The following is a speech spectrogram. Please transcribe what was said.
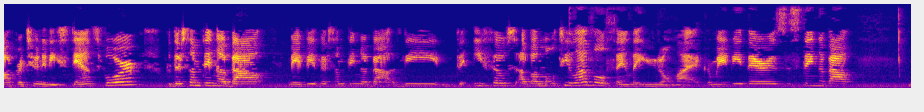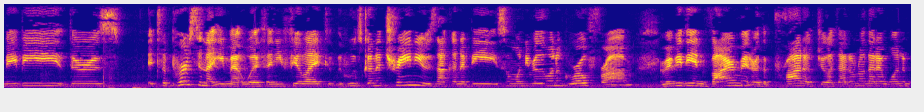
opportunity stands for but there's something about maybe there's something about the the ethos of a multi-level thing that you don't like. Or maybe there's this thing about maybe there's it's the person that you met with and you feel like who's going to train you is not going to be someone you really want to grow from. Or maybe the environment or the product you're like i don't know that i want to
